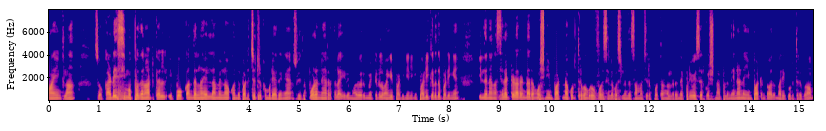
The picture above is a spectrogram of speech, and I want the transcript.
வாங்கிக்கலாம். ஸோ கடைசி முப்பது நாட்கள் இப்போ உட்காந்தெல்லாம் எல்லாமேலாம் உட்காந்து படிச்சுட்டு இருக்க முடியாதுங்க. ஸோ இது போல் நேரத்தில் இது மாதிரி ஒரு மெட்டீரியல் வாங்கி படிங்க. நீங்கள் படிக்கிறத படிங்க. இல்லை நாங்கள் செலக்டடாக ரெண்டாயிரம் கொஸ்டின் இம்பார்ட்டண்டாக கொடுத்துருக்கோம். குரூப் ஃபோர் சிலபஸ்லேருந்து சமைச்சர் புத்தகங்கள்லேருந்து ப்ரீவியஸ் கொஷின் கொஸ்டின் அப்போலேருந்து என்னென்ன இம்பார்ட்டண்ட்டோ அது மாதிரி கொடுத்துருக்குறோம்.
